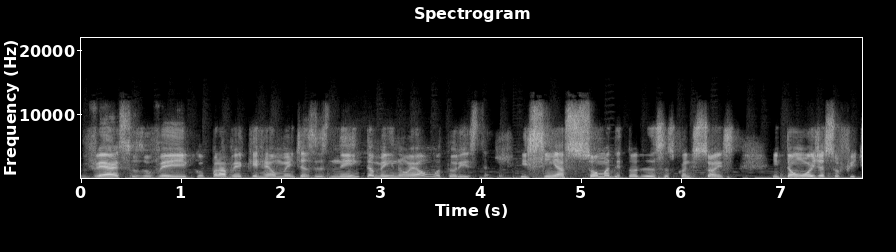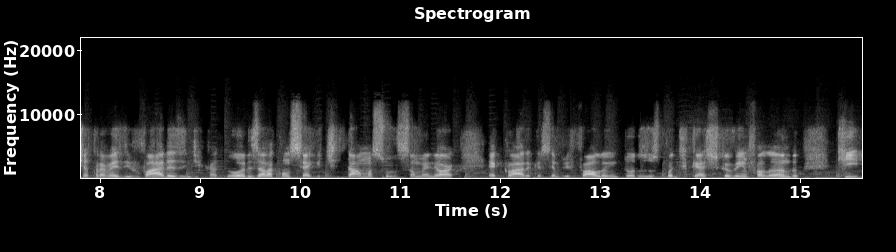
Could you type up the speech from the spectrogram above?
versus o veículo para ver que realmente às vezes nem também não é o motorista, e sim a soma de todas essas condições. Então hoje a Sufit, através de vários indicadores, ela consegue te dar uma solução melhor. É claro que eu sempre falo em todos os podcasts que eu venho falando que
